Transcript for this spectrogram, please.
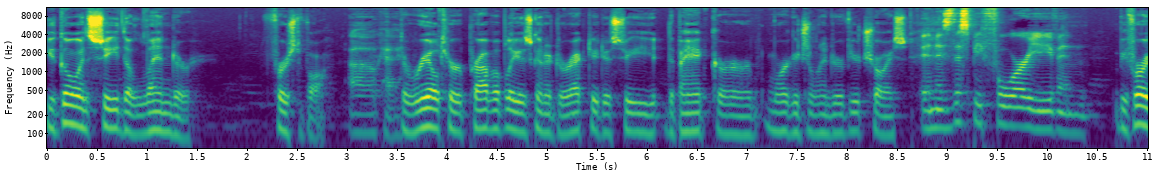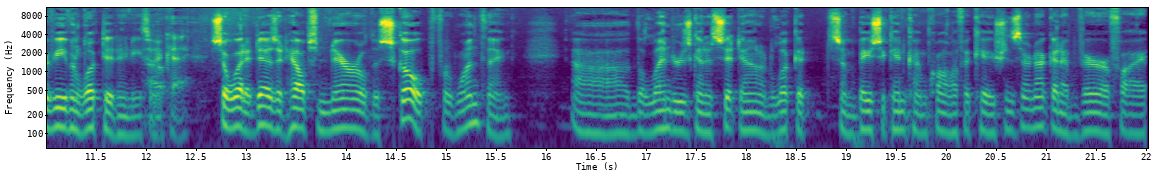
you go and see the lender first of all. Oh, okay. The realtor probably is going to direct you to see the bank or mortgage lender of your choice. And is this before you even before you've even looked at anything? Okay. So what it does, it helps narrow the scope for one thing. Uh, the lender is going to sit down and look at some basic income qualifications. They're not going to verify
